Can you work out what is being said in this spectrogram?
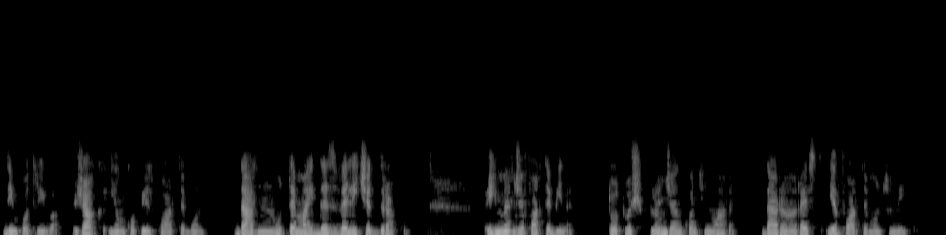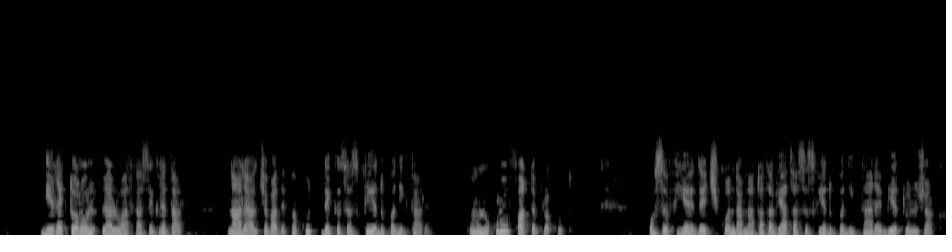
Din potrivă, Jacques e un copil foarte bun. Dar nu te mai dezveli ce dracu. Îi merge foarte bine. Totuși, plânge în continuare. Dar în rest, e foarte mulțumit. Directorul l-a luat ca secretar. N-are altceva de făcut decât să scrie după dictare. Un lucru foarte plăcut. O să fie, deci, condamnat toată viața să scrie după dictare bietul Jacques.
